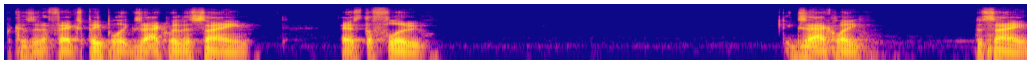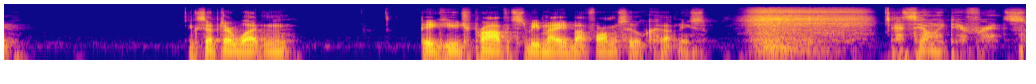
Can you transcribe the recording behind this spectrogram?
because it affects people exactly the same as the flu. Exactly the same, except there wasn't big, huge profits to be made by pharmaceutical companies. That's the only difference.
